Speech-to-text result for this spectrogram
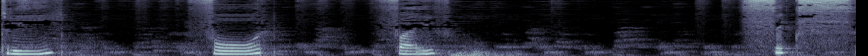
three four five six,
